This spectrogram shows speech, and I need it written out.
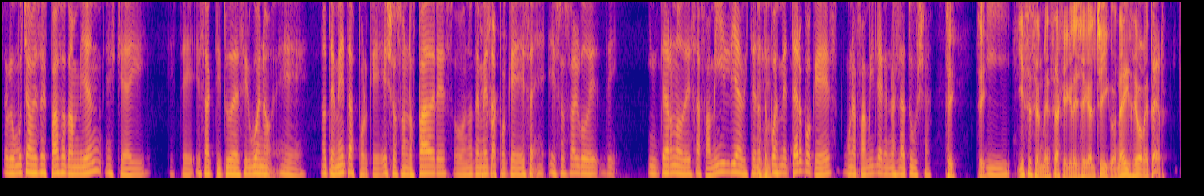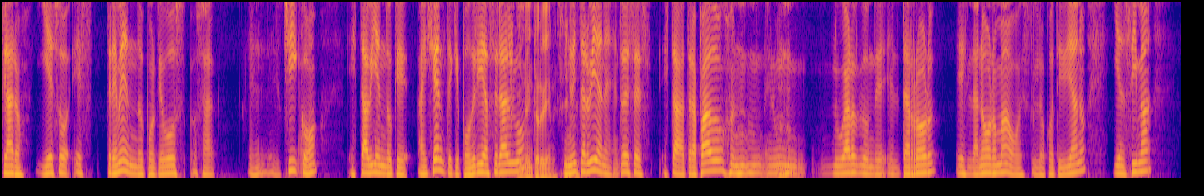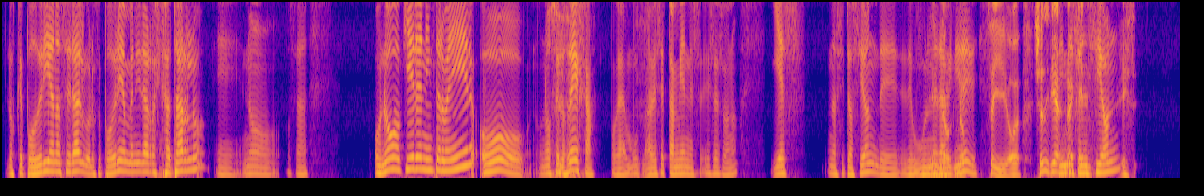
Lo que muchas veces pasa también es que hay este, esa actitud de decir, bueno, eh, no te metas porque ellos son los padres, o no te metas Exacto. porque esa, eso es algo de, de, interno de esa familia, ¿viste? No uh -huh. te puedes meter porque es una familia que no es la tuya. Sí. Sí. Y, y, ese es el mensaje que le llega al chico, nadie se va a meter. Claro, y eso es tremendo porque vos, o sea, el, el chico está viendo que hay gente que podría hacer algo y no interviene. Sí, y no sí. interviene. Entonces está atrapado en, en un uh -huh. lugar donde el terror es la norma o es lo cotidiano y encima los que podrían hacer algo, los que podrían venir a rescatarlo, eh, no, o sea, o no quieren intervenir o no se sí, los deja porque a veces también es, es eso, ¿no? Y es una situación de, de vulnerabilidad. No, no, y de, sí, yo diría. De indefensión. Es es,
